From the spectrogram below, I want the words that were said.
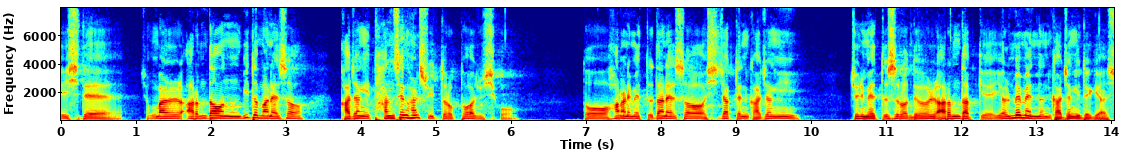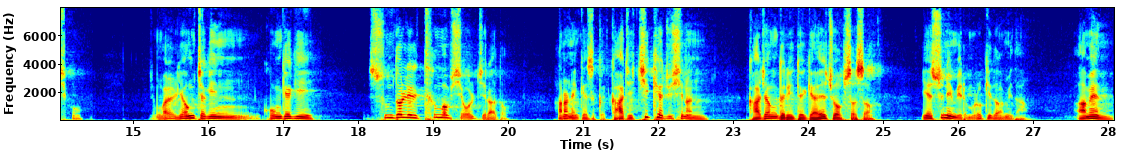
이 시대에 정말 아름다운 믿음 안에서 가정이 탄생할 수 있도록 도와주시고 또 하나님의 뜻 안에서 시작된 가정이 주님의 뜻으로 늘 아름답게 열매 맺는 가정이 되게 하시고 정말 영적인 공격이 숨 돌릴 틈 없이 올지라도 하나님께서 끝까지 지켜주시는 가정들이 되게 하여 주옵소서 예수님 이름으로 기도합니다. 아멘.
